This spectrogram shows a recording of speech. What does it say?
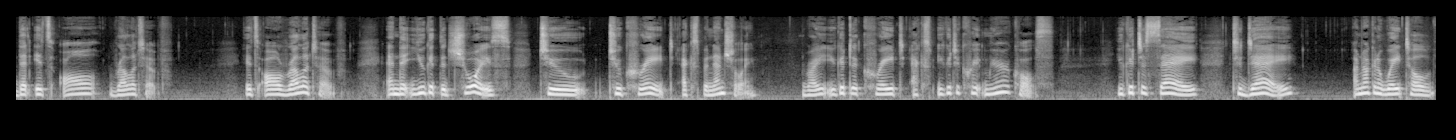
that it's all relative. It's all relative. And that you get the choice to to create exponentially, right? You get to create ex- you get to create miracles. You get to say today, I'm not going to wait till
